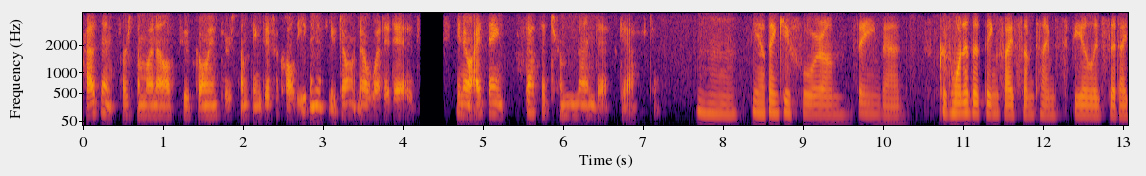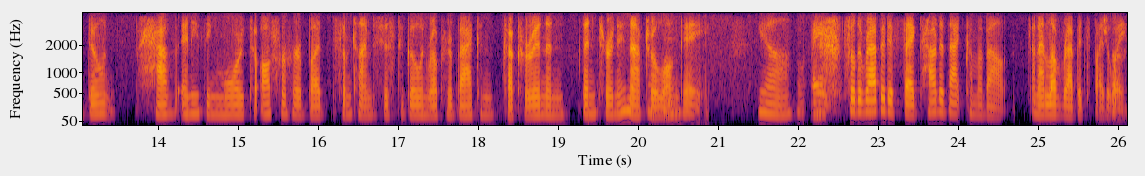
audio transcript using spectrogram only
present for someone else who's going through something difficult even if you don't know what it is you know i think that's a tremendous gift Mm-hmm. Yeah, thank you for um, saying that. Because one of the things I sometimes feel is that I don't have anything more to offer her, but sometimes just to go and rub her back and tuck her in and then turn in after a long Mhm. day. Yeah. right So the rabbit effect, how did that come about? And I love rabbits, by the way.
